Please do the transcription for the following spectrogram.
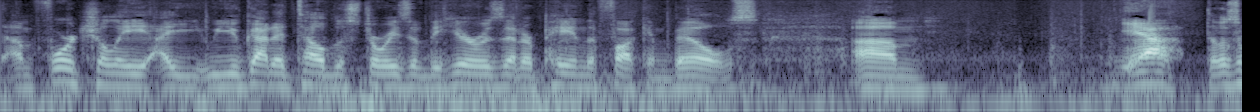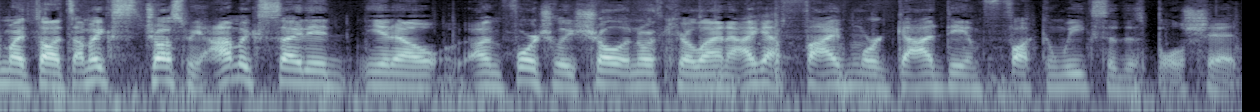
unfortunately, I, you got to tell the stories of the heroes that are paying the fucking bills. Um, yeah, those are my thoughts. I'm ex- trust me, I'm excited. You know, unfortunately, Charlotte, North Carolina, I got five more goddamn fucking weeks of this bullshit.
